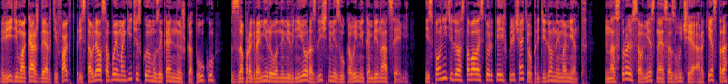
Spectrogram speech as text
Видимо, каждый артефакт представлял собой магическую музыкальную шкатулку с запрограммированными в нее различными звуковыми комбинациями. Исполнителю оставалось только их включать в определенный момент. Настроив совместное созвучие оркестра,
